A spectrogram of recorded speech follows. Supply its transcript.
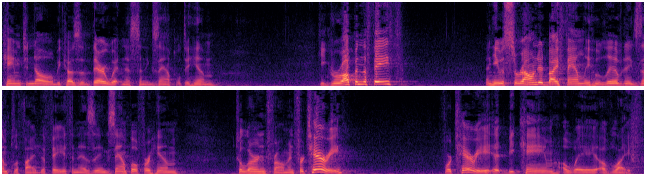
came to know because of their witness and example to him. He grew up in the faith, and he was surrounded by family who lived and exemplified the faith. And as an example for him, to learn from. And for Terry, for Terry, it became a way of life.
